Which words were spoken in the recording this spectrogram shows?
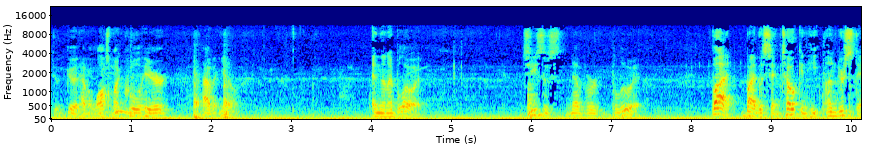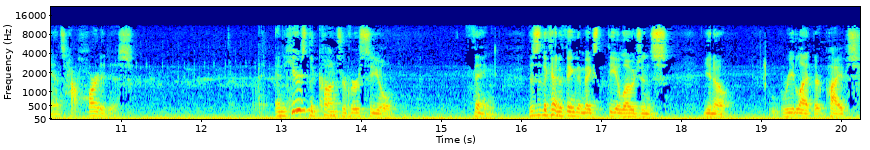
doing good. Haven't lost my cool here. Haven't you know? And then I blow it. Jesus never blew it. But by the same token, he understands how hard it is. And here's the controversial thing. This is the kind of thing that makes theologians, you know, relight their pipes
